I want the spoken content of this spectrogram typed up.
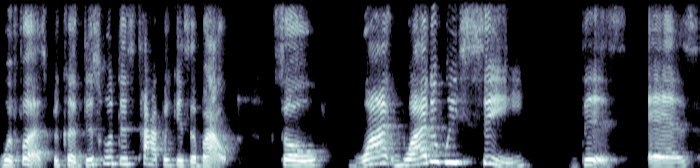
with us because this is what this topic is about. So why why do we see this as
